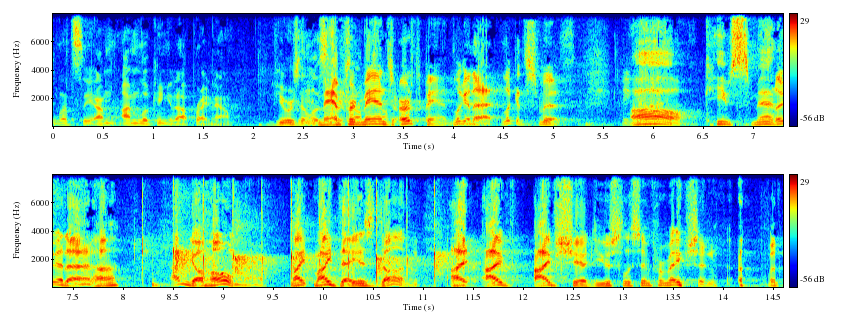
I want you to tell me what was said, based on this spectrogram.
Let's see. I'm, I'm looking it up right now. Viewers and listeners. Manfred Mann's. Earth Band. Look at that. Look at Smith. Oh, Keith Smith. Look at that, huh? I can go home now. My, my day is done. I, I've, I've shared useless information. but,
